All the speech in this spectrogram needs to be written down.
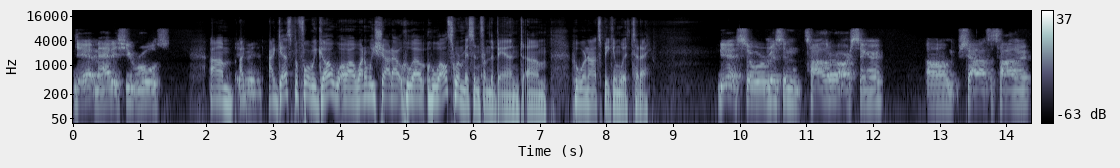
yeah, Maddie, she rules. Um, I. I guess before we go, uh, why don't we shout out who who else we're missing from the band? Um, who we're not speaking with today? Yeah, so we're missing Tyler, our singer. Um, shout out to Tyler.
